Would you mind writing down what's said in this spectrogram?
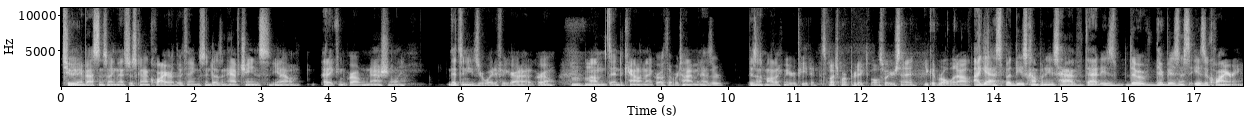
to invest in something that's just going to acquire other things and doesn't have chains. You know, that it can grow nationally. It's an easier way to figure out how to grow Mhm. um, to, and to count on that growth over time. It has a business model that can be repeated. it's much more predictable, is what you're saying. You could roll it out. I guess, but these companies have that is their their business is acquiring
